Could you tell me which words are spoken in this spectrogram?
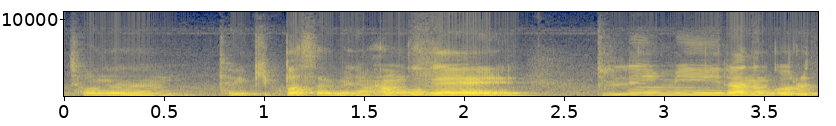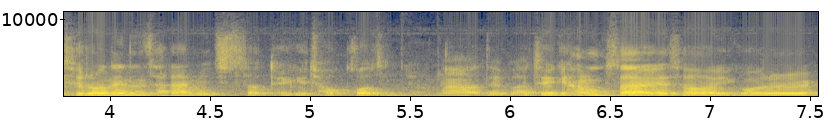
저는 되게 기뻤어요. 왜냐면 한국에 필름이라는 거를 드러내는 사람이 진짜 되게 적거든요. 아 네 맞아요. 되게 한국 사회에서 이거를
